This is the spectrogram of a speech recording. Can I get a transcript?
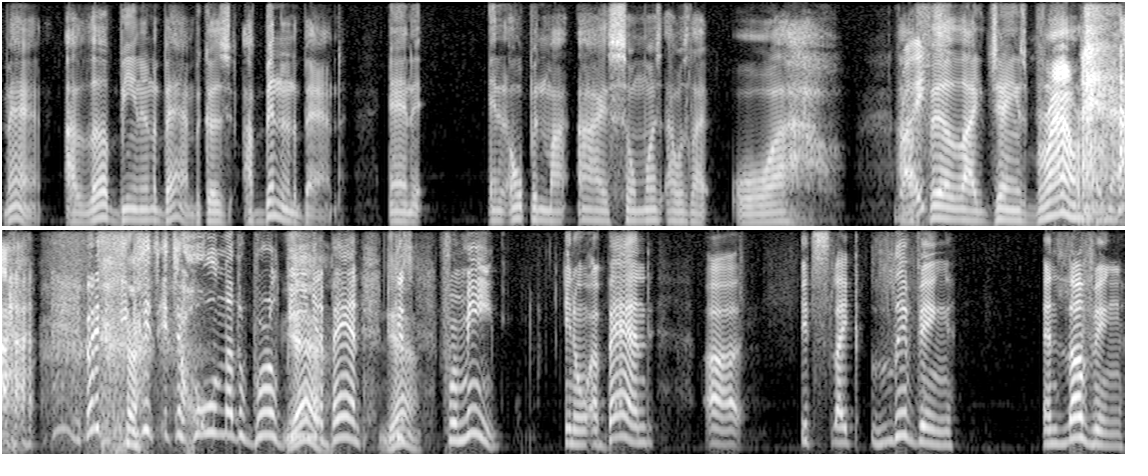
man, I love being in a band because I've been in a band, and it and it opened my eyes so much. I was like, wow. I feel like James Brown right now. but it's, it's it's it's a whole nother world being in a band. Because yeah. for me, you know, a band, uh, it's like living and loving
